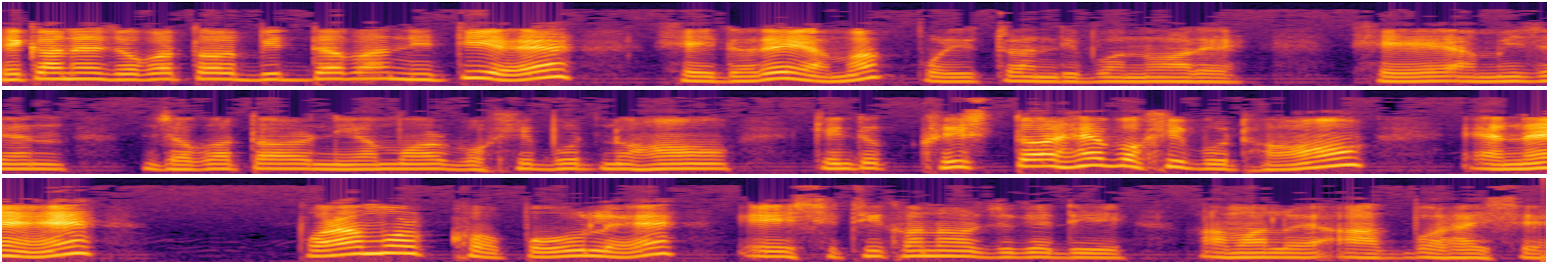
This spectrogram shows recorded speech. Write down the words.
সেইকাৰণে জগতৰ বিদ্যা বা নীতিয়ে সেইদৰেই আমাক পৰিত্ৰাণ দিব নোৱাৰে সেয়ে আমি যেন জগতৰ নিয়মৰ বশীভূত নহওঁ কিন্তু খ্ৰীষ্টৰহে বশীভূত হওঁ এনে পৰামৰ্শ পৌলে এই চিঠিখনৰ যোগেদি আমালৈ আগবঢ়াইছে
